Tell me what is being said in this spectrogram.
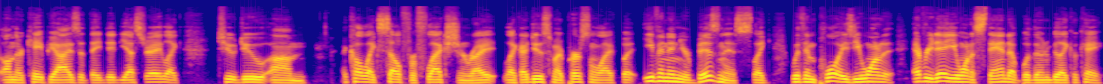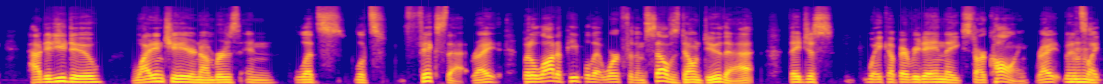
on their KPIs that they did yesterday? Like to do um I call like self reflection, right? Like I do this in my personal life, but even in your business, like with employees, you want to every day you want to stand up with them and be like, okay, how did you do? Why didn't you hit your numbers? And let's let's fix that, right? But a lot of people that work for themselves don't do that. They just wake up every day and they start calling, right? But mm-hmm. it's like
